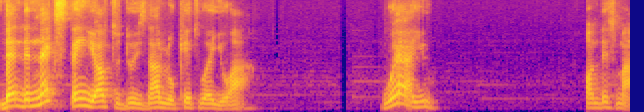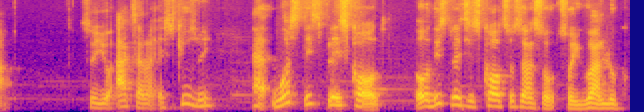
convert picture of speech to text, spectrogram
Then the next thing you have to do is now locate where you are. Where are you on this map? So you ask around excuse me uh, what's this place called? Oh this place is called so and so. So you go and look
